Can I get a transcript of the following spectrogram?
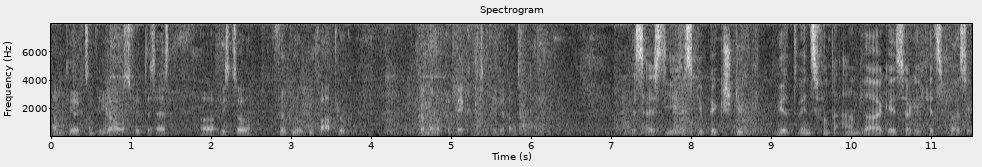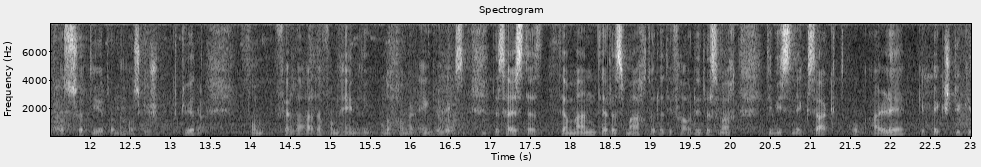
dann direkt zum Flieger ausführt. Das heißt, äh, bis zu 5 Minuten vor Abflug können wir noch Gepäck zum Flieger transportieren. Das heißt, jedes Gepäckstück wird, wenn es von der Anlage, sage ich jetzt quasi, aussortiert oder mhm. ausgespuckt wird, ja. vom Verlader, vom Handling noch einmal eingelesen. Das heißt, der Mann, der das macht oder die Frau, die das macht, die wissen exakt, ob alle Gepäckstücke,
